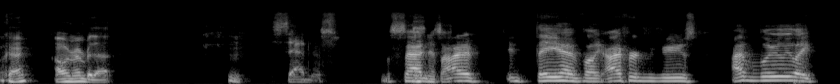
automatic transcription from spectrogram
Okay, I'll remember that. Hmm. Sadness. The sadness. I've they have like I've heard reviews. I've literally like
